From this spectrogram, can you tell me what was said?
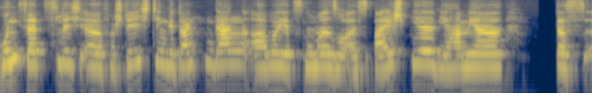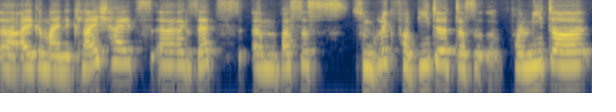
grundsätzlich äh, verstehe ich den Gedankengang, aber jetzt nur mal so als Beispiel. Wir haben ja das äh, allgemeine Gleichheitsgesetz, äh, ähm, was es zum Glück verbietet, dass Vermieter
